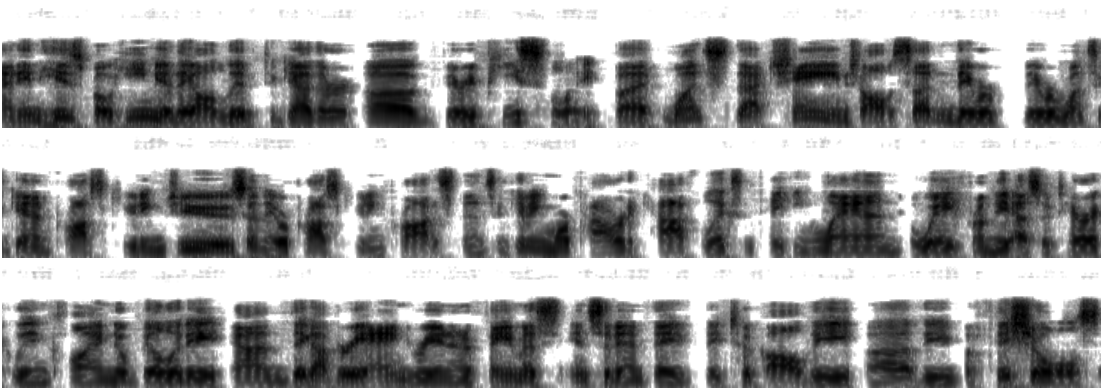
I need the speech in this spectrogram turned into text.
And in his Bohemia, they all lived together uh, very peacefully. But once that changed, all of a sudden they were they were once again prosecuting Jews and they were prosecuting Protestants and giving more power to Catholics and taking land away from the esoterically inclined nobility. And they got very angry. And in a famous incident, they they took all the uh, the officials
